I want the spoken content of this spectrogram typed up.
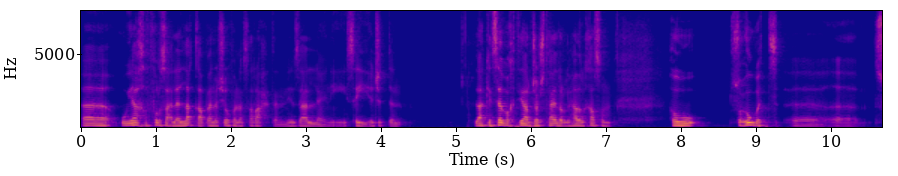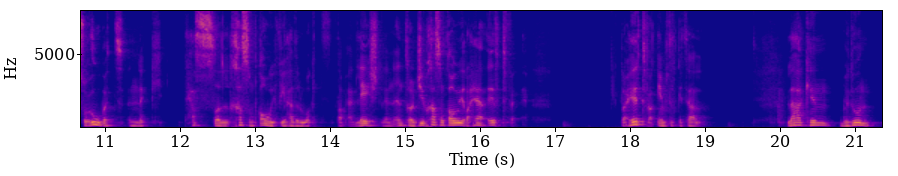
آه، وياخذ فرصة على اللقب. أنا أشوف أنه صراحة نزال يعني سيء جدا. لكن سبب اختيار جوش تايلر لهذا الخصم هو صعوبة آه، آه، صعوبة إنك تحصل خصم قوي في هذا الوقت. طبعا ليش؟ لأن أنت لو تجيب خصم قوي راح يرتفع. راح يرتفع قيمة القتال لكن بدون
